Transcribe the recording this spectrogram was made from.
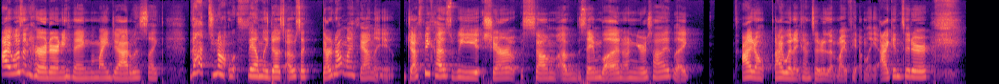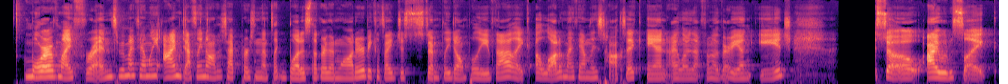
I wasn't hurt or anything. But my dad was like, "That's not what family does." I was like, "They're not my family. Just because we share some of the same blood on your side, like I don't I wouldn't consider them my family. I consider more of my friends be my family. I'm definitely not the type of person that's like blood is thicker than water because I just simply don't believe that. Like a lot of my family's toxic and I learned that from a very young age. So I was like,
